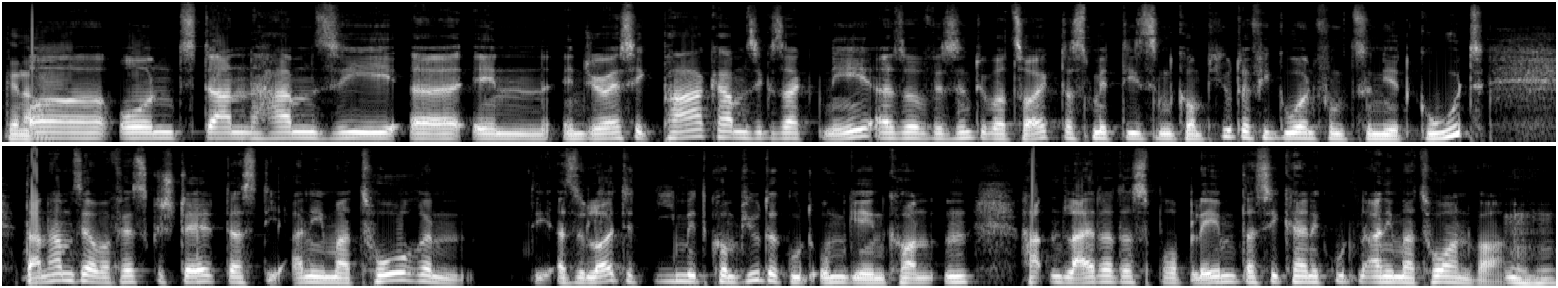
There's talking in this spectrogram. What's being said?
genau. Äh, und dann haben sie äh, in, in Jurassic Park haben sie gesagt, nee, also wir sind überzeugt, dass mit diesen Computerfiguren funktioniert gut. Dann haben sie aber festgestellt, dass die Animatoren die, also Leute, die mit Computer gut umgehen konnten, hatten leider das Problem, dass sie keine guten Animatoren waren. Mhm.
